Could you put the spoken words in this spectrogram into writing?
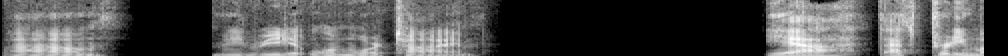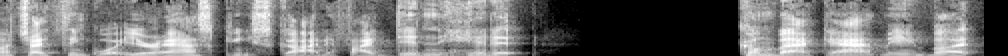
Um, let me read it one more time. Yeah, that's pretty much, I think, what you're asking, Scott. If I didn't hit it, come back at me, but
